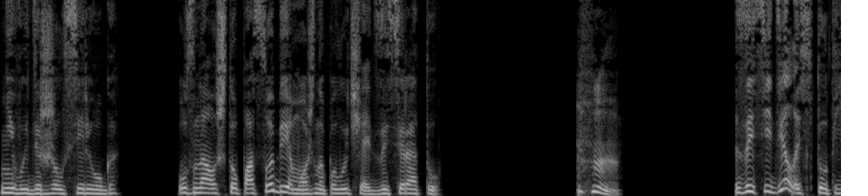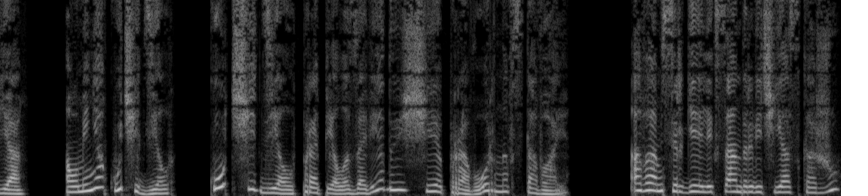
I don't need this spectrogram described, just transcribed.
не выдержал Серега. Узнал, что пособие можно получать за сироту. Хм. Засиделась тут я, а у меня куча дел. «Куча дел», — пропела заведующая, проворно вставая. «А вам, Сергей Александрович, я скажу,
